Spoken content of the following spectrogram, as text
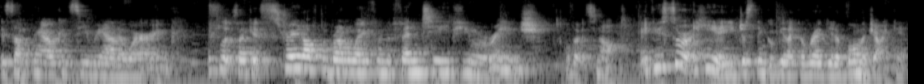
is something I could see Rihanna wearing. This looks like it's straight off the runway from the Fenty Puma range, although it's not. If you saw it here, you'd just think it would be like a regular bomber jacket.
